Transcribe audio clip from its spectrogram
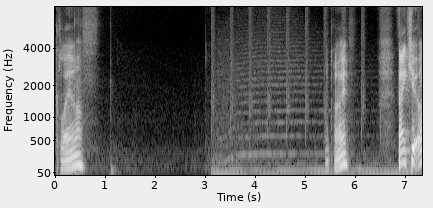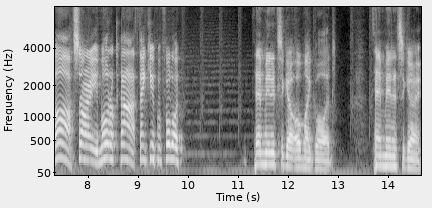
Clear. Okay. Thank you. Oh, sorry, Mortal. Thank you for following. 10 minutes ago. Oh my god. 10 minutes ago.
